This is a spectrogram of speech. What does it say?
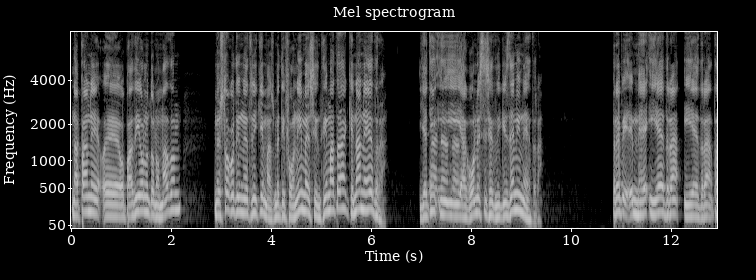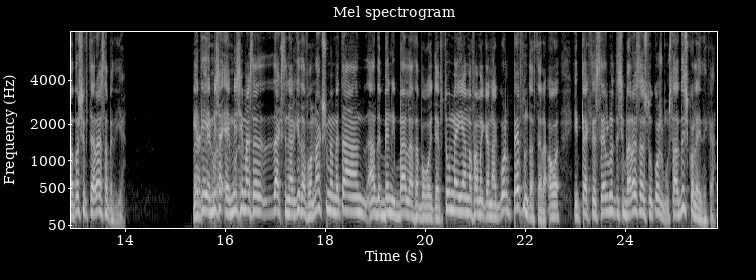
Να πάνε ε, οπαδοί όλων των ομάδων με στόχο την εθνική μας. Με τη φωνή, με συνθήματα και να είναι έδρα. Γιατί Ναι, ναι, οι ναι. αγώνες της εθνικής δεν είναι έδρα. Πρέπει, ε, με η έδρα, η έδρα θα δώσει φτερά στα παιδιά. Γιατί σίγουρα, εμείς, σίγουρα. εμείς είμαστε, εντάξει, στην αρχή θα φωνάξουμε, μετά αν, αν δεν μπαίνει μπάλα θα απογοητευτούμε ή άμα φάμε κανένα γκολ, πέφτουν τα φτερά. Ο, οι παίκτες θέλουν τη συμπαράσταση του κόσμου, στα δύσκολα ειδικά.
